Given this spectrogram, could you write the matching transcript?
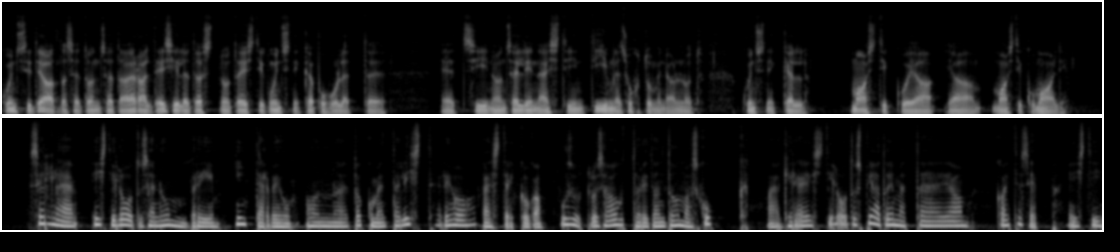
kunstiteadlased on seda eraldi esile tõstnud Eesti kunstnike puhul, et et siin on selline hästi intiimne suhtumine olnud kunstnikel maastikku ja, ja maastikumaali. Selle Eesti Looduse numbri intervjuu on dokumentalist Riho Västrikuga. usutluse autorid on Toomas Kukk, ajakirja Eesti Loodus peatoimetaja ja Katja Sepp Eesti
